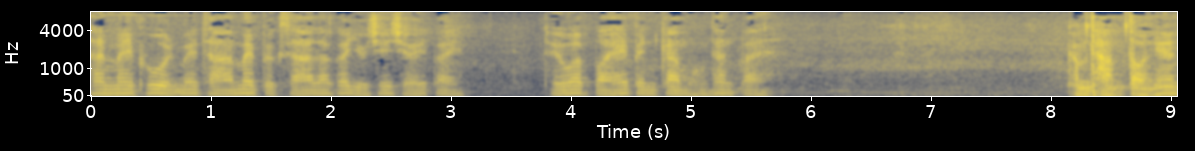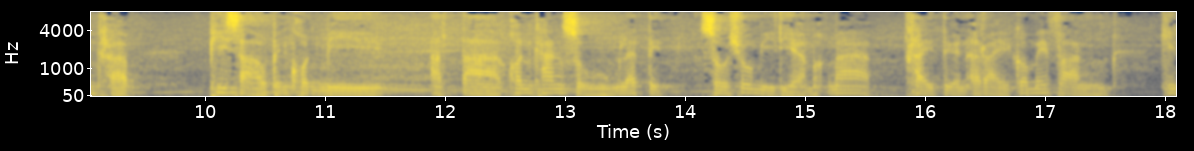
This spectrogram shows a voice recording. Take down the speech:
ท่านไม่พูดไม่ถามไม่ปรึกษาเราก็อยู่เฉยๆไป ถือว่าปล่อยให้เป็นกรรมของท่านไปคำถามต่อเนื่องครับ พี่สาวเป็นคนมีอัตราค่อนข้างสูงและติดโซเชียลมีเดียมาก ๆ ใครเตือนอะไรก็ไม่ฟัง คิด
